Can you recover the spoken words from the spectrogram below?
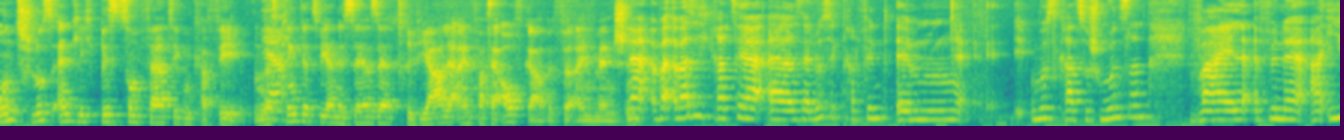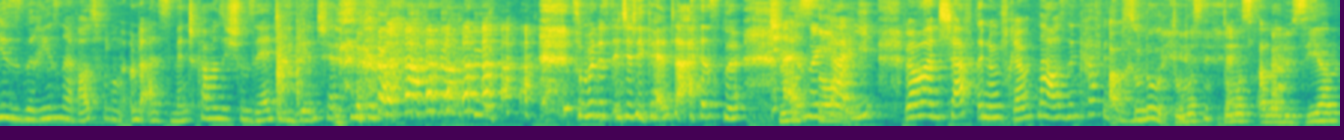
Und schlussendlich bis zum fertigen Kaffee. Und das ja. klingt jetzt wie eine sehr, sehr triviale, einfache Aufgabe für einen Menschen. Na, was ich gerade sehr, äh, sehr lustig dran finde, ähm, ich muss gerade so schmunzeln, weil für eine AI ist es eine riesen Herausforderung und als Mensch kann man sich schon sehr intelligent schätzen. Zumindest intelligenter als eine, als eine KI, wenn man es schafft, in einem fremden Haus einen Kaffee zu machen. Absolut. Du musst, du musst analysieren,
